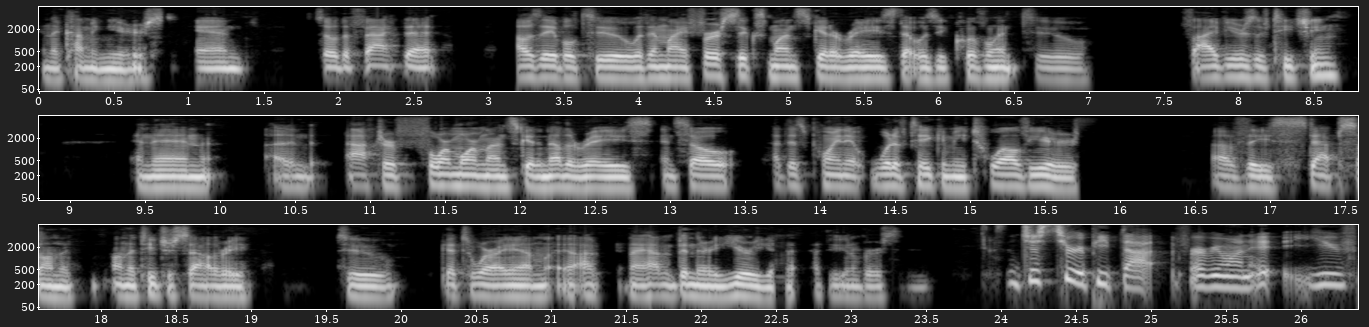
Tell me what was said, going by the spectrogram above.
in the coming years. And so the fact that I was able to within my first six months get a raise that was equivalent to five years of teaching and then after four more months get another raise. And so at this point, it would have taken me 12 years of these steps on the on the teacher salary to get to where I am. I, and I haven't been there a year yet at the university. Just to repeat that for everyone, it, you've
